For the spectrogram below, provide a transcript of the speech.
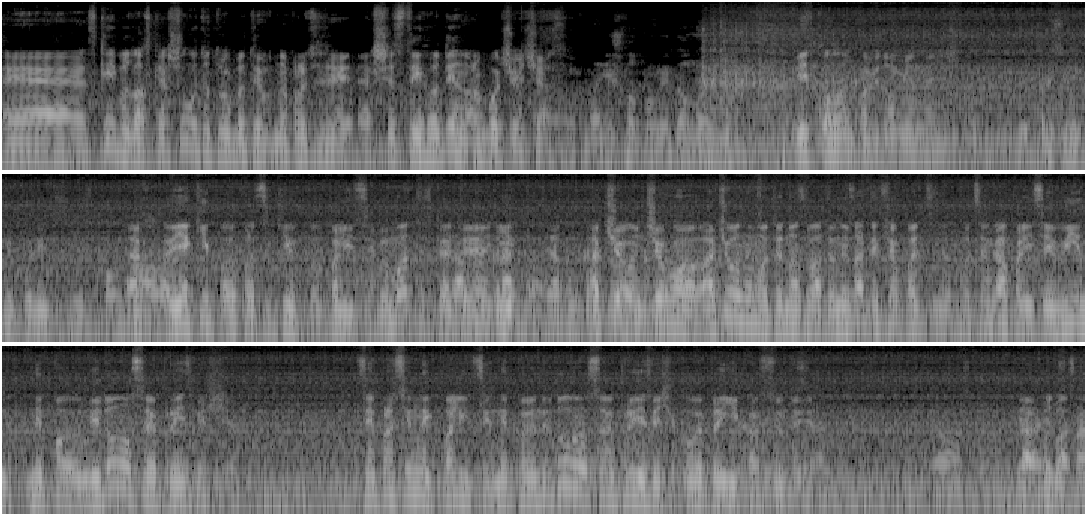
Е, скажіть, будь ласка, що ви тут робите на протязі 6 годин робочого часу? Надійшло повідомлення Від кого вам повідомлення надійшло? від працівників поліції з Е, Полтава. які працівників поліції ви можете Я сказати? І- конкретно- А конкретно чого, не чого, можу. а чого не можете назвати? Не знати цього працівника поліції, він не повідомив своє прізвище? Цей працівник поліції не повідомив своє прізвище, коли приїхав сюди? Я вас кажу. Да, будь ласка.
